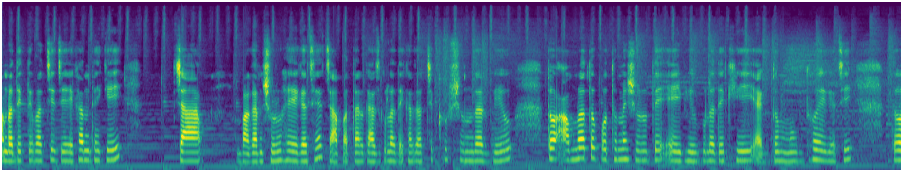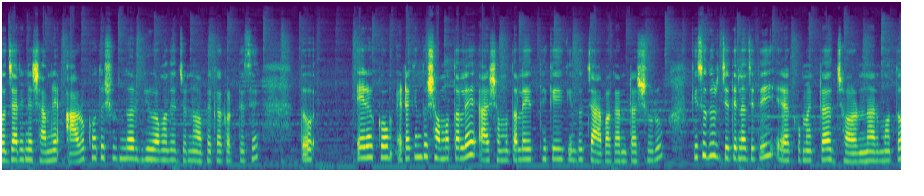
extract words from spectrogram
আমরা দেখতে পাচ্ছি যে এখান থেকেই চা বাগান শুরু হয়ে গেছে। চা পাতার গাছগুলো দেখা যাচ্ছে খুব সুন্দর ভিউ। তো আমরা তো প্রথমে শুরুতে এই ভিউগুলো দেখেই একদম মুগ্ধ হয়ে গেছি। তো জানি না, সামনে আরও কত সুন্দর ভিউ আমাদের জন্য অপেক্ষা করতেছে। তো এরকম, এটা কিন্তু সমতলে, আর সমতলে থেকে কিন্তু চা বাগানটা শুরু। কিছু দূর যেতে না যেতেই এরকম একটা ঝর্নার মতো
